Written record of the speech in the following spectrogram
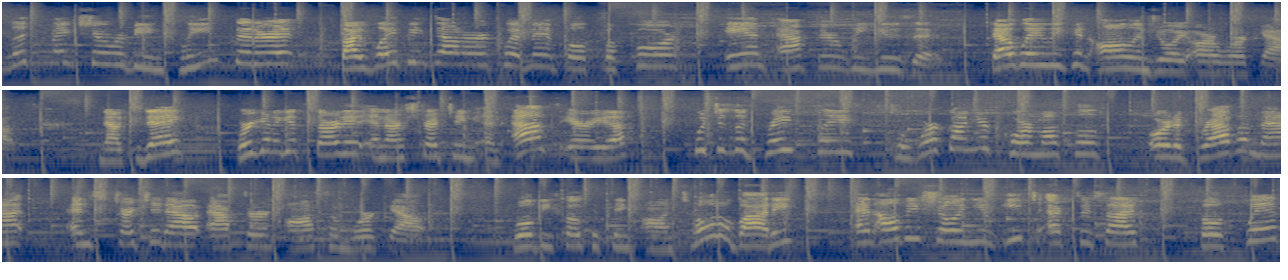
let's make sure we're being clean considerate by wiping down our equipment both before and after we use it. That way we can all enjoy our workouts. Now today, we're gonna get started in our stretching and abs area, which is a great place to work on your core muscles or to grab a mat and stretch it out after an awesome workout. We'll be focusing on total body and I'll be showing you each exercise both with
